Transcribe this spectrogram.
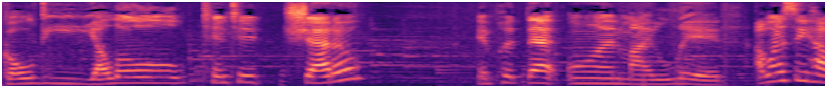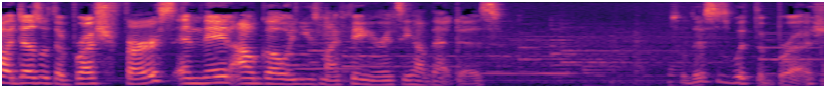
goldy yellow tinted shadow and put that on my lid. I want to see how it does with a brush first and then I'll go and use my finger and see how that does. So this is with the brush.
